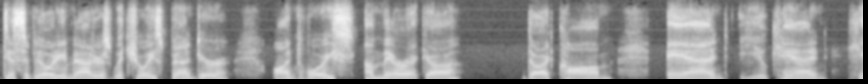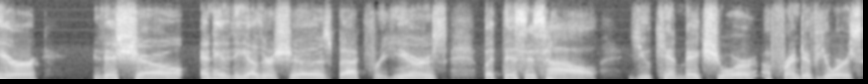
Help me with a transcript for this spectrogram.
Disability Matters with Joyce Bender on voiceamerica.com and you can hear this show, any of the other shows back for years, but this is how you can make sure a friend of yours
